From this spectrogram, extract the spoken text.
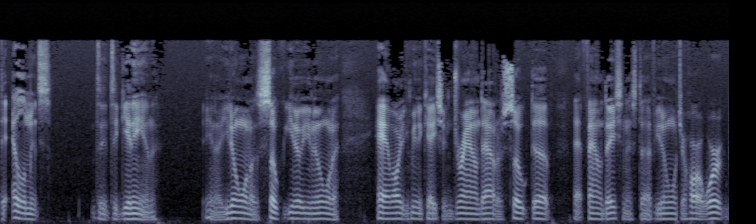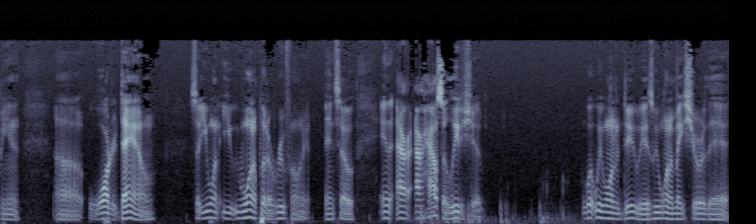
the elements to, to get in. You know, you don't want to soak. You know, you don't want to have all your communication drowned out or soaked up. That foundation and stuff. You don't want your hard work being uh, watered down. So you want you want to put a roof on it. And so in our our house of leadership, what we want to do is we want to make sure that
